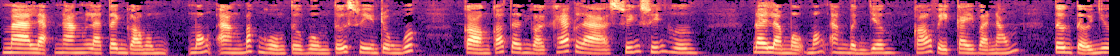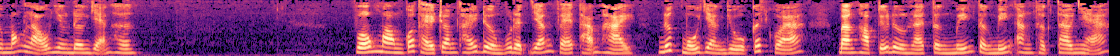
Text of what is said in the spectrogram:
Ma lạc năng là tên gọi một món ăn bắt nguồn từ vùng Tứ Xuyên Trung Quốc, còn có tên gọi khác là xuyến xuyến hương. Đây là một món ăn bình dân, có vị cay và nóng, tương tự như món lẩu nhưng đơn giản hơn. Vốn mong có thể trông thấy đường vô địch dáng vẻ thảm hại, nước mũi dàn dùa kết quả, bạn học tiểu đường lại từng miếng từng miếng ăn thật tao nhã.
